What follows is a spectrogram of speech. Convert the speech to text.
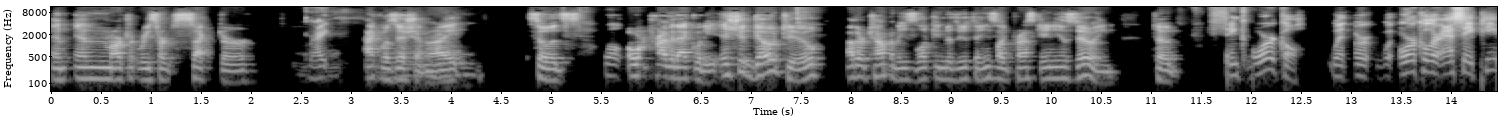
an in market research sector. Right acquisition, right? So it's well, or private equity. It should go to other companies looking to do things like Press is doing. To think Oracle when or Oracle or SAP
